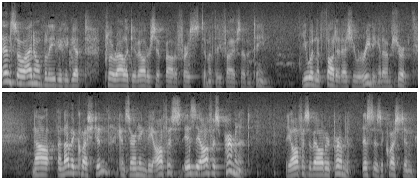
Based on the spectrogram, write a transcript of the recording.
And so, I don't believe you could get plurality of eldership out of 1 Timothy 5:17. You wouldn't have thought it as you were reading it, I'm sure. Now, another question concerning the office is the office permanent? The office of elder permanent? This is a question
